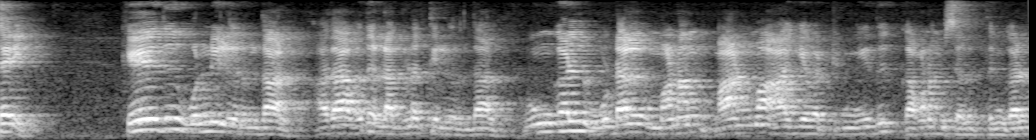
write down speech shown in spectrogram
சரி கேது ஒன்றில் இருந்தால் அதாவது லக்னத்தில் இருந்தால் உங்கள் உடல் மனம் ஆன்மா ஆகியவற்றின் மீது கவனம் செலுத்துங்கள்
